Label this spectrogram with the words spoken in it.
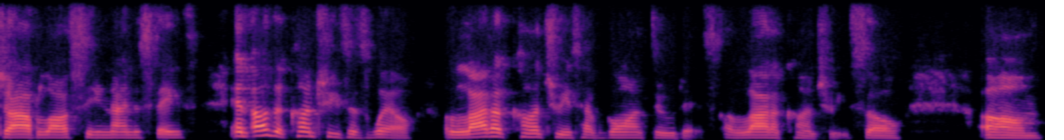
job loss in the United States and other countries as well. A lot of countries have gone through this, a lot of countries. So um,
